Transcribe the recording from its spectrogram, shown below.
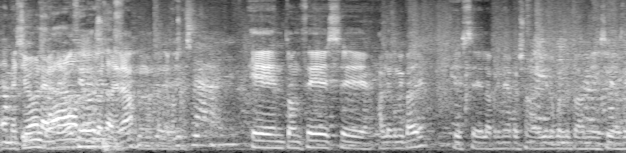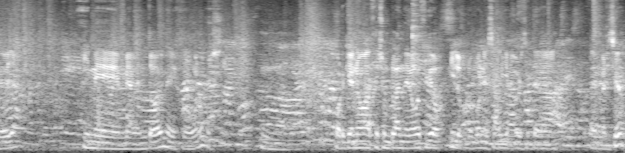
La inversión, la edad, negocios, la edad, un montón de cosas. Eh, entonces eh, hablé con mi padre, que es eh, la primera persona a la que yo le cuento todas mis ideas de olla, y me, me alentó y me dijo, bueno, pues, mm, ¿por qué no haces un plan de negocio y lo propones a alguien a ver si te da la inversión?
